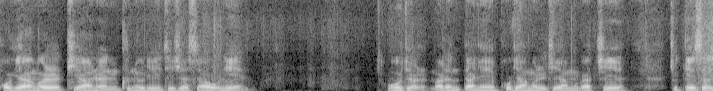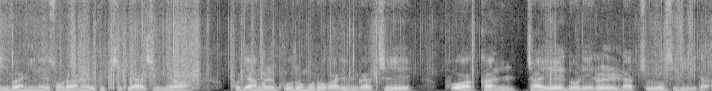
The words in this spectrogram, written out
폭양을 피하는 그늘이 되셨사오니 5절 마른 땅에 폭양을 제함같이 주께서 이방인의 소란을 그치게 하시며 폭양을 구름으로 가림같이 포악한 자의 노래를 낮추시리이다.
